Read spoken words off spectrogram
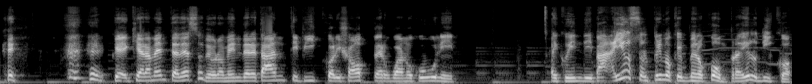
chiaramente adesso devono vendere tanti piccoli chopper Wano Kuni. E quindi, ma io sono il primo che me lo compra, io lo dico.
